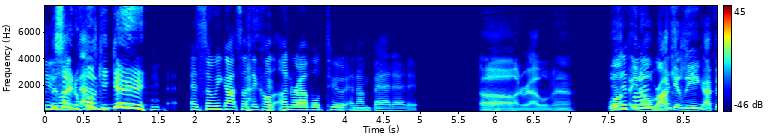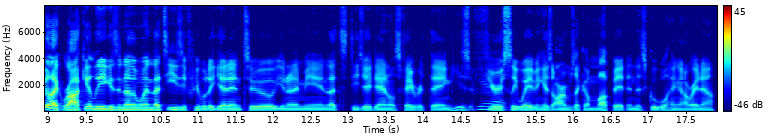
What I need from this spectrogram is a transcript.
He was this ain't a um, fucking game. And so we got something called Unraveled 2, and I'm bad at it. Oh, Unravel, man. Well, you know. Rocket It's League. cute. I feel like Rocket League is another one that's easy for people to get into. You know what I mean? That's DJ Daniel's favorite thing. He's Yeah. furiously waving his arms like a muppet in this Google Hangout right now.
